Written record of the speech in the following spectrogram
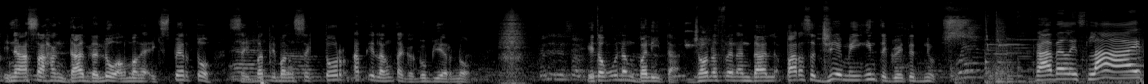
Inaasahang dadalo ang mga eksperto sa iba't ibang sektor at ilang taga-gobyerno. Itong unang balita, Jonathan Andal para sa GMA Integrated News. Travel is life.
